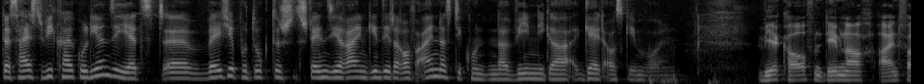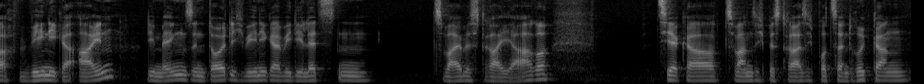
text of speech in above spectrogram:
Das heißt, wie kalkulieren Sie jetzt? Äh, welche Produkte stellen Sie rein? Gehen Sie darauf ein, dass die Kunden da weniger Geld ausgeben wollen? Wir kaufen demnach einfach weniger ein. Die Mengen sind deutlich weniger wie die letzten zwei bis drei Jahre. Circa 20 bis 30 Prozent Rückgang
